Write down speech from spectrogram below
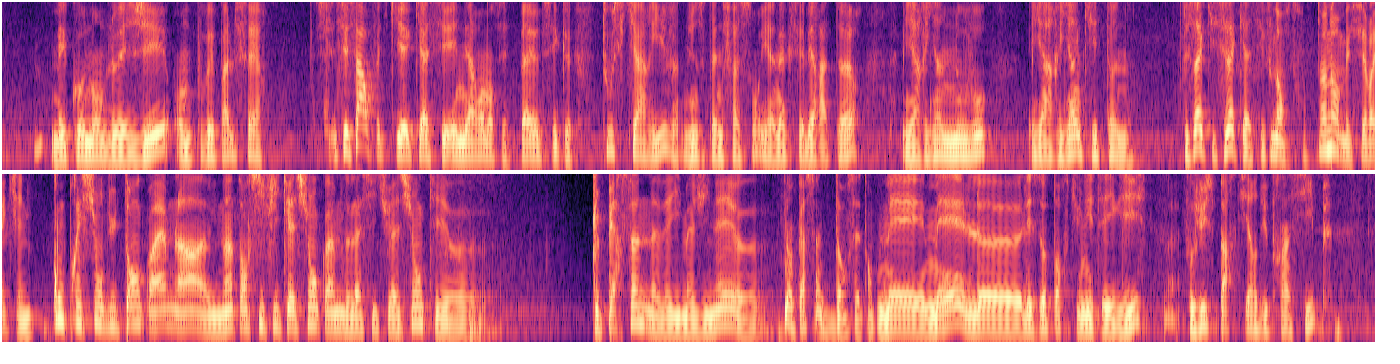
Mais qu'au nom de l'ESG, on ne pouvait pas le faire. C'est ça, en fait, qui est, qui est, assez énervant dans cette période. C'est que tout ce qui arrive, d'une certaine façon, il y a un accélérateur, mais il n'y a rien de nouveau. Il n'y a rien qui étonne. C'est ça, qui, ça qui est assez frustrant. Non, non, mais c'est vrai qu'il y a une compression du temps quand même, là, une intensification quand même de la situation qui est... Euh, que personne n'avait imaginé euh, non, personne. dans cette ampleur. Mais, mais le, les opportunités existent. Il faut juste partir du principe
